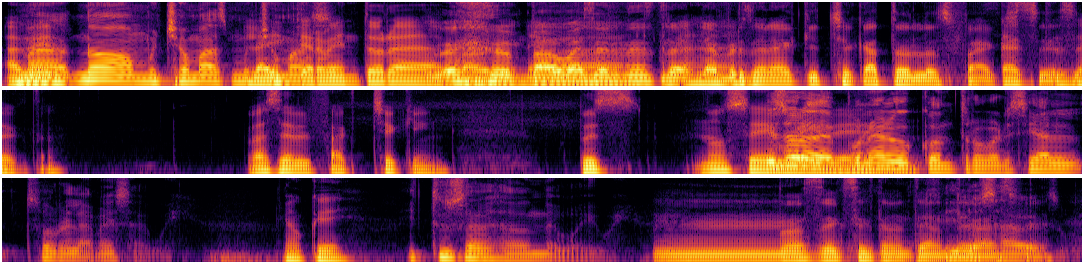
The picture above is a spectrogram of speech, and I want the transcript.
A ver, no, mucho más, la mucho más. interventora. Paulina Pau va a ser nuestra, la persona que checa todos los facts. Exacto, sí. exacto. Va a ser el fact-checking. Pues, no sé. Es hora de poner algo controversial sobre la mesa, güey. Ok. Y tú sabes a dónde voy, güey. Mm, no sé exactamente a Sí, dónde lo vas. sabes, güey.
